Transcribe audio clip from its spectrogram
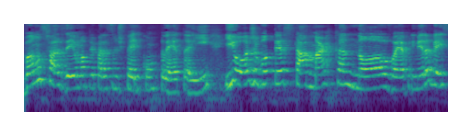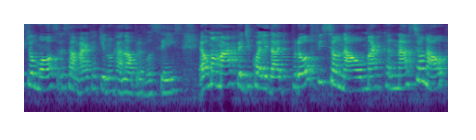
Vamos fazer uma preparação de pele completa aí. E hoje eu vou testar a marca nova. É a primeira vez que eu mostro essa marca aqui no canal pra vocês. É uma marca de qualidade profissional, marca nacional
